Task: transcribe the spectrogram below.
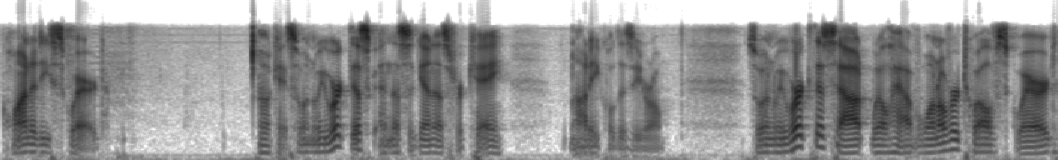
quantity squared. Okay, so when we work this, and this again is for k not equal to 0. So when we work this out, we'll have 1 over 12 squared,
